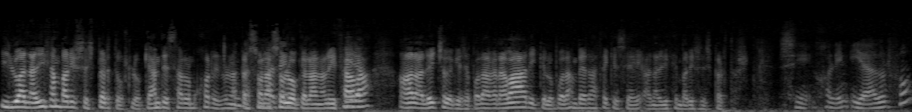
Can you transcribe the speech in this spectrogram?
y lo analizan varios expertos. Lo que antes a lo mejor era una persona solo que lo analizaba, ahora el hecho de que se pueda grabar y que lo puedan ver hace que se analicen varios expertos. Sí, Jolín. ¿Y Adolfo?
